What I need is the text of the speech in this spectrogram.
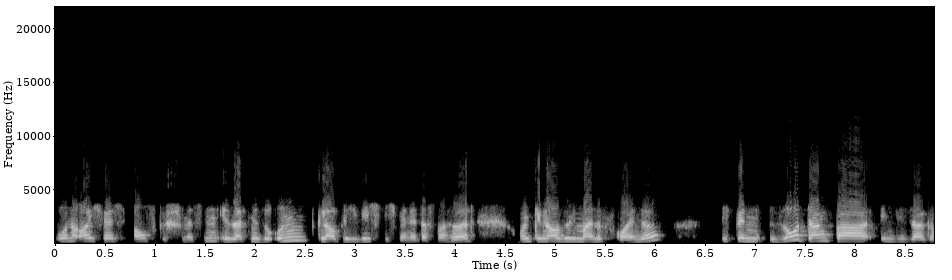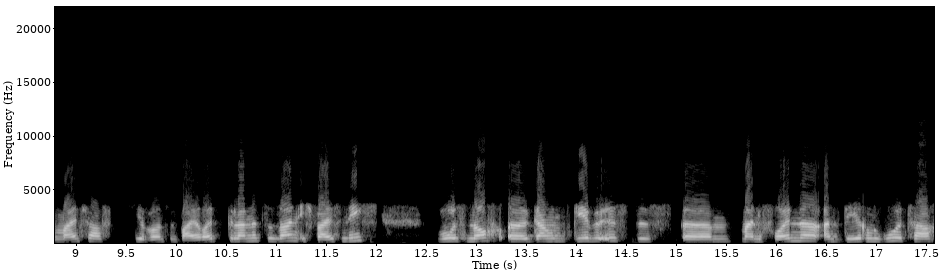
Ohne euch wäre ich aufgeschmissen. Ihr seid mir so unglaublich wichtig, wenn ihr das mal hört. Und genauso wie meine Freunde. Ich bin so dankbar, in dieser Gemeinschaft hier bei uns in Bayreuth gelandet zu sein. Ich weiß nicht, wo es noch äh, gang und gäbe ist, dass ähm, meine Freunde an deren Ruhetag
